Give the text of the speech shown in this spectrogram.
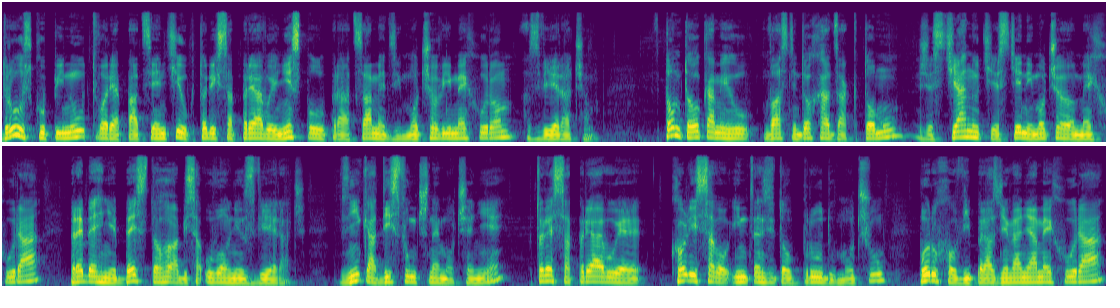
Druhú skupinu tvoria pacienti, u ktorých sa prejavuje nespolupráca medzi močovým mechúrom a zvieračom. V tomto okamihu vlastne dochádza k tomu, že stiahnutie steny močového mechúra prebehne bez toho, aby sa uvoľnil zvierač. Vzniká dysfunkčné močenie, ktoré sa prejavuje kolisavou intenzitou prúdu moču, poruchou vyprázdňovania mechúra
